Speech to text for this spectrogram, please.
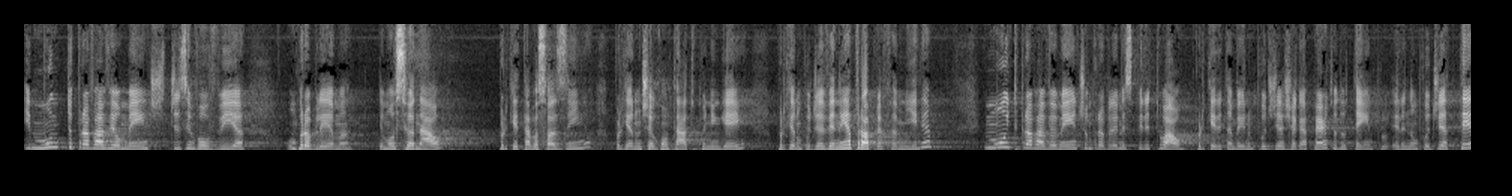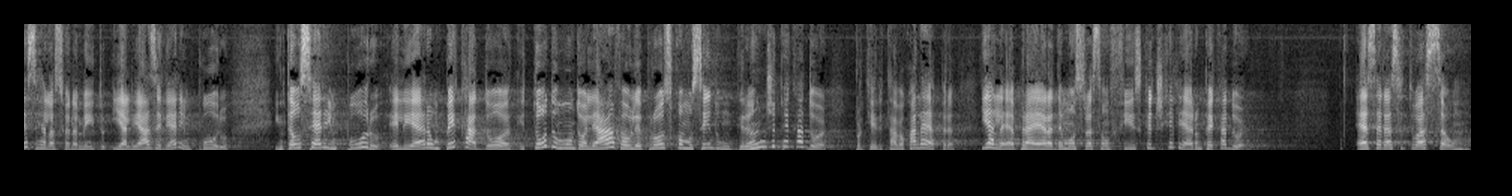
e muito provavelmente desenvolvia um problema emocional, porque estava sozinho, porque não tinha contato com ninguém, porque não podia ver nem a própria família, e muito provavelmente um problema espiritual, porque ele também não podia chegar perto do templo, ele não podia ter esse relacionamento, e aliás, ele era impuro. Então, se era impuro, ele era um pecador, e todo mundo olhava o leproso como sendo um grande pecador, porque ele estava com a lepra. E a lepra era a demonstração física de que ele era um pecador. Essa era a situação.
